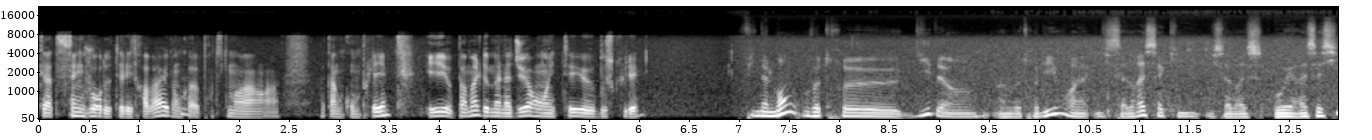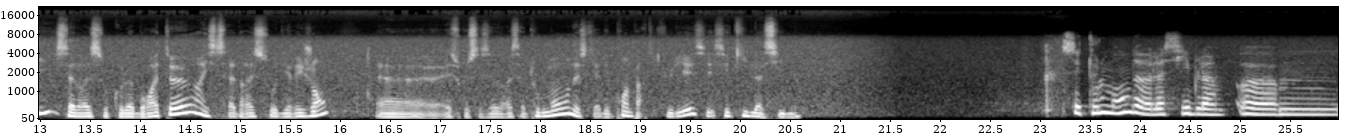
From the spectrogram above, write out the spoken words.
4, 5 jours de télétravail, donc euh, pratiquement à, temps complet, et euh, pas mal de managers ont été bousculés. Finalement, votre guide, votre livre, il s'adresse à qui? Il s'adresse au RSSI, il s'adresse aux collaborateurs, il s'adresse aux dirigeants? Euh, est-ce que ça s'adresse à tout le monde? Est-ce qu'il y a des points particuliers? C'est qui la cible? C'est tout le monde la cible, euh,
